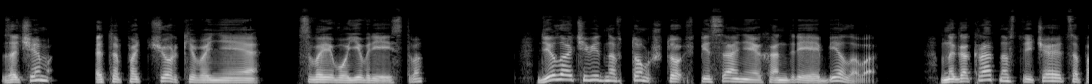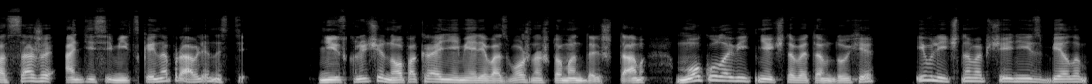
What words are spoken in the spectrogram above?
Зачем это подчеркивание своего еврейства? Дело очевидно в том, что в писаниях Андрея Белого многократно встречаются пассажи антисемитской направленности. Не исключено, по крайней мере, возможно, что Мандельштам мог уловить нечто в этом духе и в личном общении с Белым,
